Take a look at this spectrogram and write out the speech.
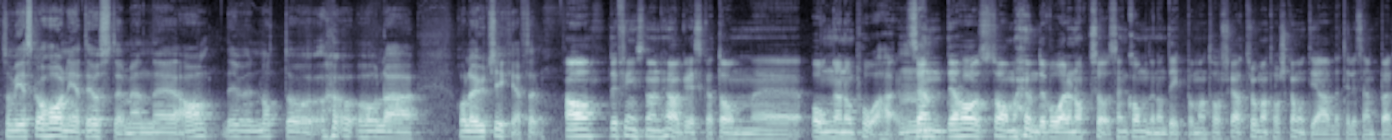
som VSK har ner till Öster. Men eh, ja, det är väl något att, att hålla, hålla utkik efter. Ja, det finns nog en hög risk att de eh, ångar nog på här. Mm. Sen, det har, sa man under våren också. Sen kom det någon dipp och man torskade. Jag tror man torskade mot Gävle till exempel.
